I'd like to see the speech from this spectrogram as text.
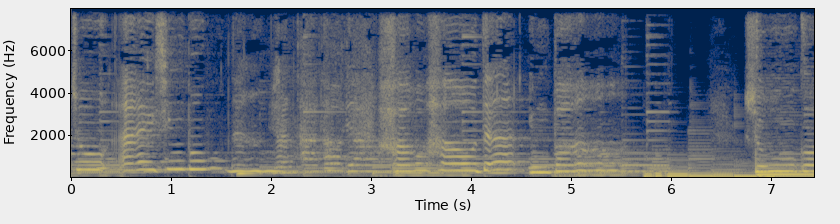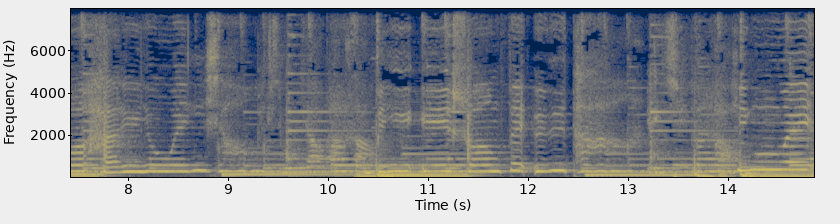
住爱情不能让它逃掉，好好的拥抱。如果还有微笑，不要暴躁，比翼双飞与他一起奔跑，因为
